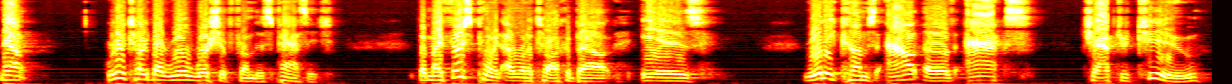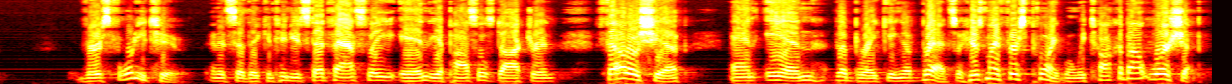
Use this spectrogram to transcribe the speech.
Now, we're going to talk about real worship from this passage. But my first point I want to talk about is really comes out of Acts chapter 2, verse 42. And it said they continued steadfastly in the apostles' doctrine, fellowship, and in the breaking of bread. So here's my first point. When we talk about worship,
